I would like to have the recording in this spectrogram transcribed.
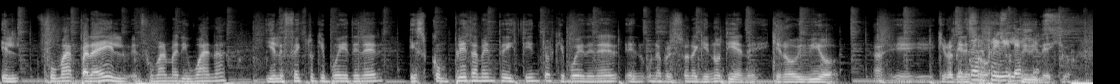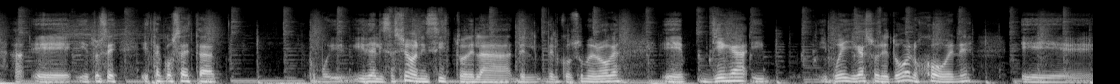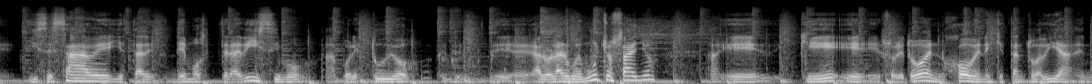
el fumar, para él, el fumar marihuana y el efecto que puede tener es completamente distinto al que puede tener en una persona que no tiene, que no vivió, ah, eh, que no tiene esos, esos privilegios. Ah, eh, y entonces, esta cosa, esta como idealización, insisto, de la, del, del consumo de drogas, eh, llega y, y puede llegar sobre todo a los jóvenes. eh, y se sabe y está de- demostradísimo ah, por estudios de- de- a lo largo de muchos años eh, que eh, sobre todo en jóvenes que están todavía en,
